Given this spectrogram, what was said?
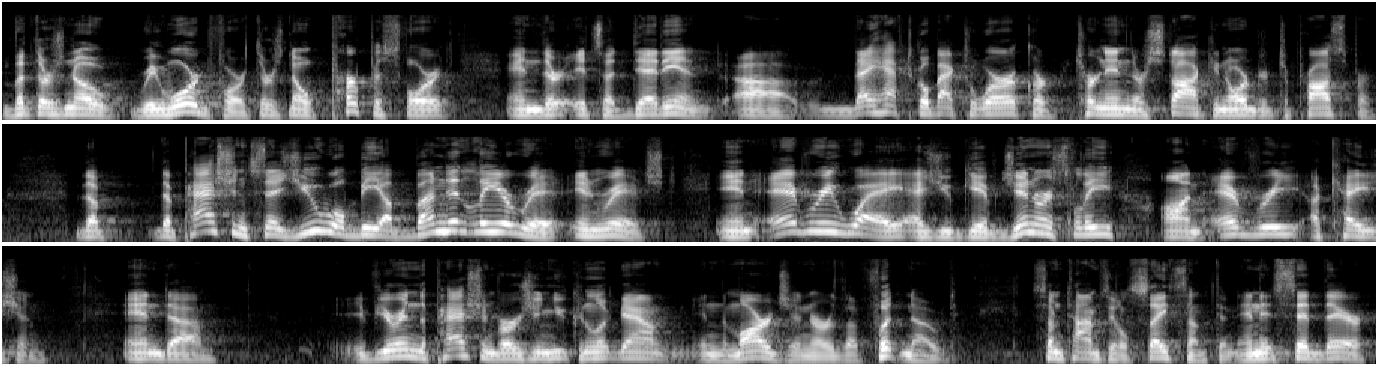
But there's no reward for it, there's no purpose for it, and there, it's a dead end. Uh, they have to go back to work or turn in their stock in order to prosper. The the Passion says, You will be abundantly enriched in every way as you give generously on every occasion. And uh, if you're in the Passion Version, you can look down in the margin or the footnote. Sometimes it'll say something. And it said there,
